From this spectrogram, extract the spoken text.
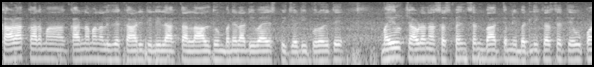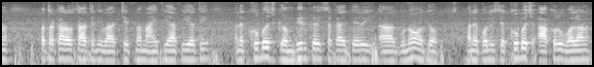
કાળા કારમાં કારનામાના લીધે કાળી ઢીલી લાગતા લાલધૂમ બનેલા ડીવાયએસપી જેડી પુરોહિતે મયુર ચાવડાના સસ્પેન્શન બાદ તેમની બદલી કરશે તેવું પણ પત્રકારો સાથેની વાતચીતમાં માહિતી આપી હતી અને ખૂબ જ ગંભીર કહી શકાય તેવી આ ગુનો હતો અને પોલીસે ખૂબ જ આકરું વલણ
